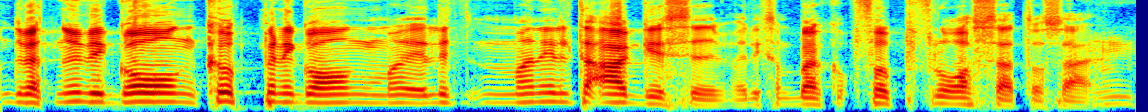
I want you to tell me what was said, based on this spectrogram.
du vet nu är vi igång, kuppen är igång, man är lite, man är lite aggressiv, liksom börjar få upp flåset och så här. Mm.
